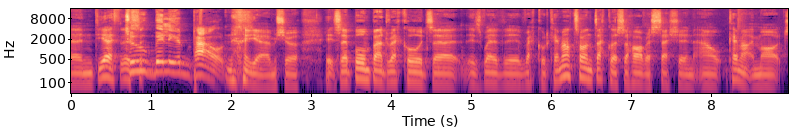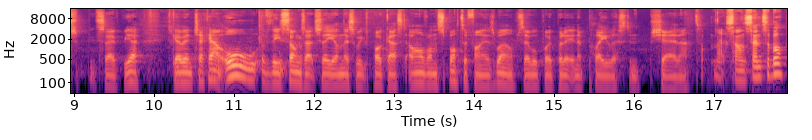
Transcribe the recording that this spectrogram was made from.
And yeah, Two million pounds. yeah, I'm sure. It's uh, Born Bad Records uh, is where the record came out on. Dakhla Sahara session out came out in March. So yeah, go and check out all of these songs. Actually, on this week's podcast are on Spotify as well. So we'll probably put it in a playlist and share that. That sounds sensible.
